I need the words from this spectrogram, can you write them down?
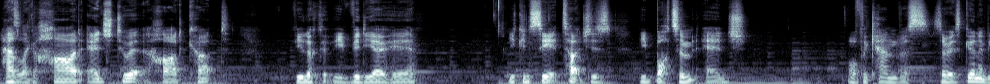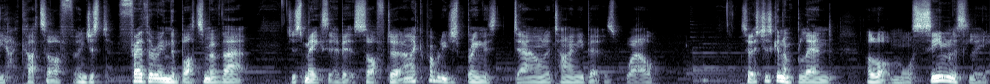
has like a hard edge to it, a hard cut. If you look at the video here, you can see it touches the bottom edge of the canvas. So it's gonna be cut off and just feathering the bottom of that just makes it a bit softer. And I could probably just bring this down a tiny bit as well. So it's just gonna blend a lot more seamlessly.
